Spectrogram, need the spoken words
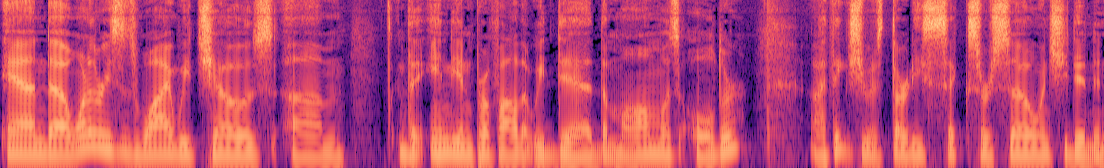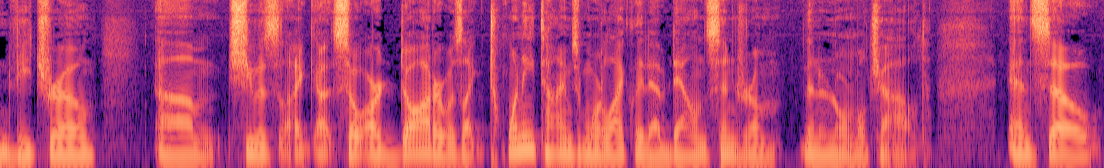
And uh, one of the reasons why we chose um, the Indian profile that we did, the mom was older. I think she was 36 or so when she did in vitro. Um, she was like, uh, so our daughter was like 20 times more likely to have Down syndrome than a normal child. And so,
